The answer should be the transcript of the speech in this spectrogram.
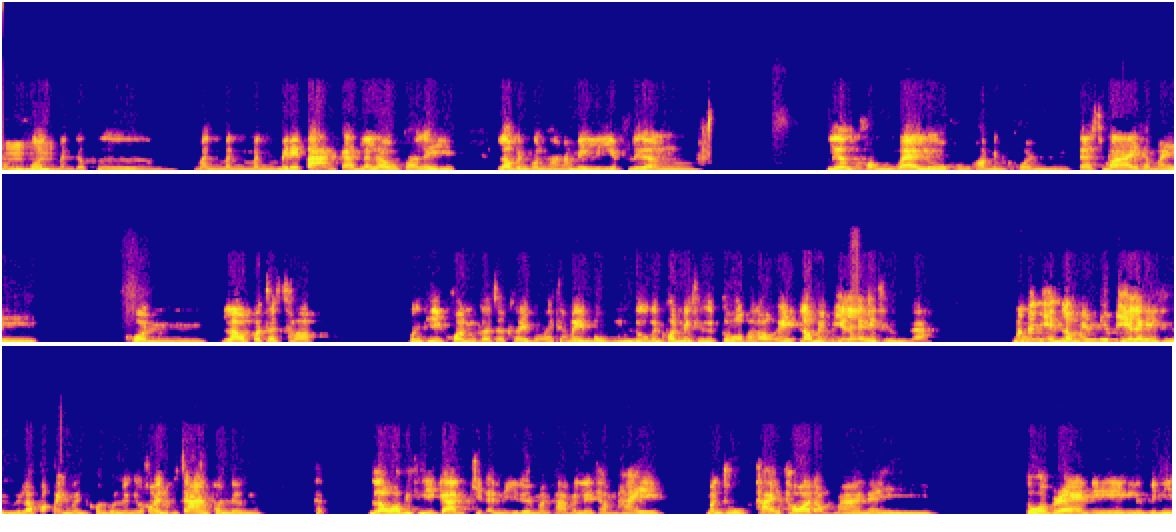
ของคนมันก็คือมันมันมันไม่ได้ต่างกัน แล้วเราก็เลยเราเป็นคนข้าง believe เรื่อง เรื่องของ value ของความเป็นคน that's why ทำไมคนเราก็จะชอบบางทีคนก็จะเคยบอกเอ้ยทำไมบุ๋มดูเป็นคนไม่ถือตัวเพราะเราเอ้ยเราไม่มีอะไรให้ถืออะมันไม่มีเราไม่ได้มีอะไรให้ถือ เราก็เป็นเหมือนคนคนนึงแล้วก็เป็นลูกจ้างคนนึงเราว่าวิธีการคิดอันนี้ด้วยมั้งคะมันเลยทำให้มันถูกถ่ายทอดออกมาใน ตัวแบรนด์เอง หรือวิธี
